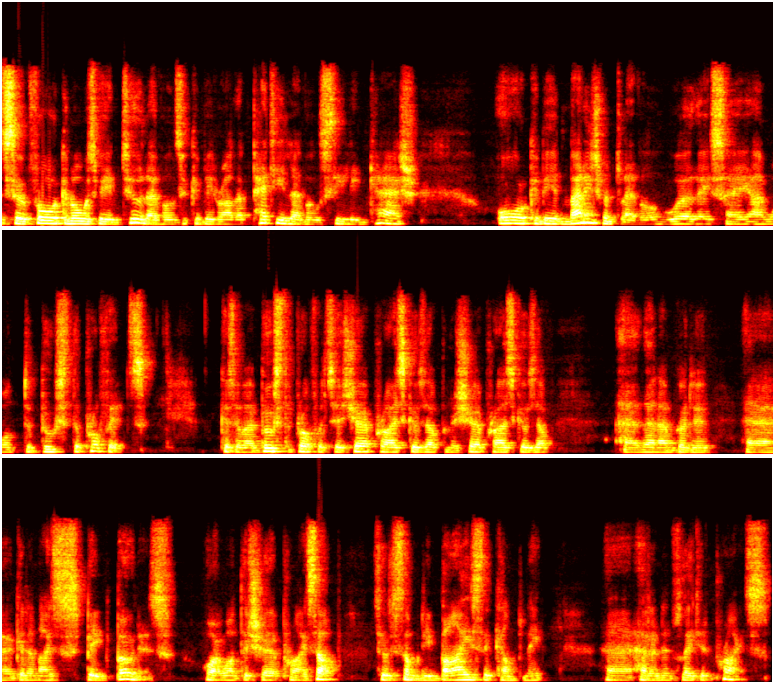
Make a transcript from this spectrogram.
So fraud can always be in two levels. It could be rather petty level stealing cash, or it could be at management level where they say, I want to boost the profits. Because if I boost the profits, the share price goes up, and the share price goes up, uh, then I'm going to uh, get a nice big bonus. Or I want the share price up. So somebody buys the company uh, at an inflated price.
